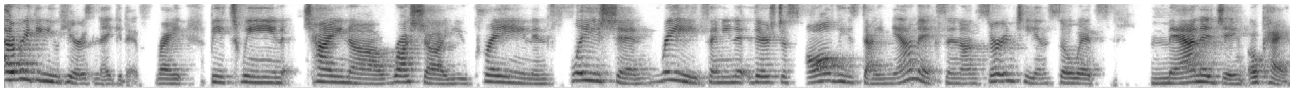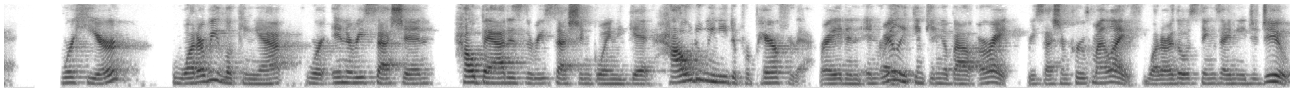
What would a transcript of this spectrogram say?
everything you hear is negative, right? Between China, Russia, Ukraine, inflation, rates. I mean, there's just all these dynamics and uncertainty. And so it's managing, okay, we're here. What are we looking at? We're in a recession. How bad is the recession going to get? How do we need to prepare for that? Right. And, and really right. thinking about, all right, recession proof my life. What are those things I need to do?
